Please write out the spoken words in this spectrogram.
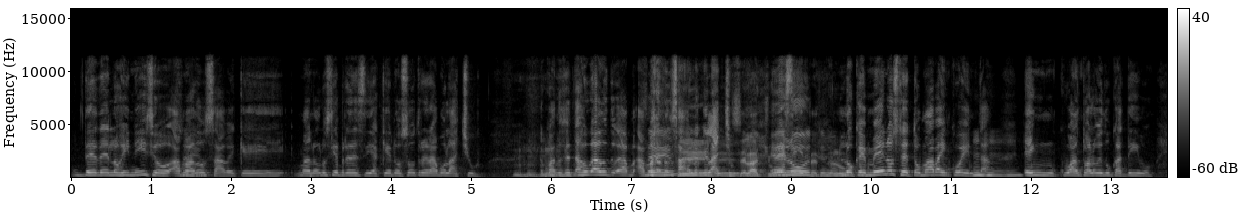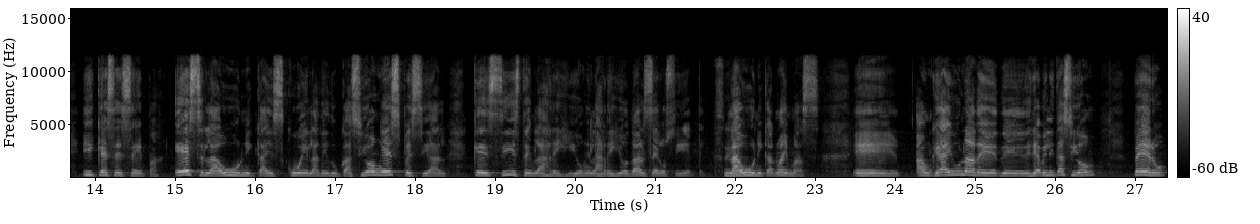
desde los inicios, Amado sabe que Manolo siempre decía que nosotros éramos la chu. Cuando se está jugando, Amado Sí. sabe lo que es la Sí, chu. la. Es decir, último. lo que menos se tomaba en cuenta en cuanto a lo educativo y que se sepa, es la única escuela de educación especial que existe en la región, en la regional 07. Sí. La única, no hay más. Eh, aunque hay una de, de rehabilitación, pero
